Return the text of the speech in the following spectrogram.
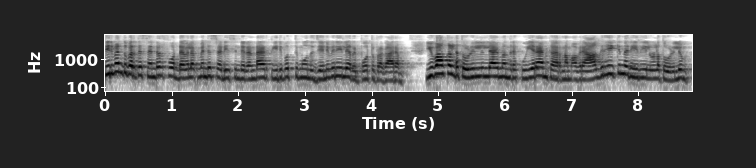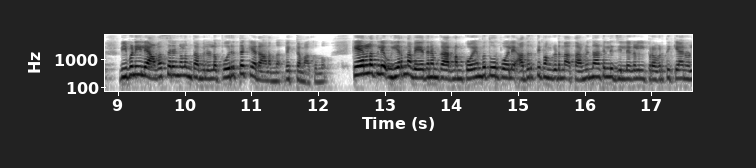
തിരുവനന്തപുരത്തെ സെന്റർ ഫോർ ഡെവലപ്മെന്റ് സ്റ്റഡീസിന്റെ രണ്ടായിരത്തി ഇരുപത്തി മൂന്ന് ജനുവരിയിലെ റിപ്പോർട്ട് പ്രകാരം യുവാക്കളുടെ തൊഴിലില്ലായ്മ നിരക്ക് ഉയരാൻ കാരണം അവർ ആഗ്രഹിക്കുന്ന രീതിയിലുള്ള തൊഴിലും വിപണിയിലെ അവസരങ്ങളും തമ്മിലുള്ള പൊരുത്തക്കേടാണെന്ന് വ്യക്തമാക്കുന്നു. കേരളത്തിലെ ഉയർന്ന വേതനം കാരണം കോയമ്പത്തൂർ പോലെ അതിർത്തി പങ്കിടുന്ന തമിഴ്നാട്ടിലെ ജില്ലകളിൽ പ്രവർത്തിക്കാനുള്ള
